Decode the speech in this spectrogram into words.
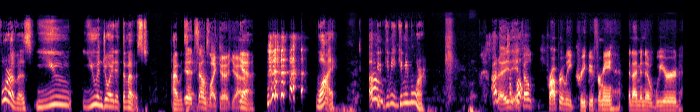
four of us, you you enjoyed it the most. I would say. it sounds like it. Yeah. yeah. Why? Um, Give, give me give me more. I don't know. It, it felt properly creepy for me, and I'm in a weird,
